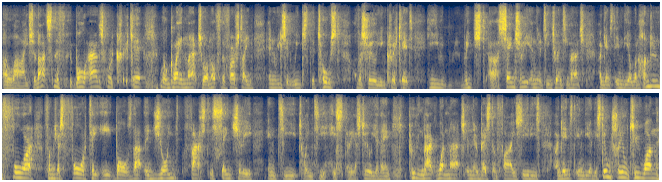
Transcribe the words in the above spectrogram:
alive. So that's the football. As for cricket, well, Glenn Maxwell, not for the first time in recent weeks, the toast of Australian cricket. He reached a century in their T20 match against India, 104 from just 48 balls. That the joint fastest century in T20 history. Australia then pulling back one match in their best of five series against India. They still trail 2 1,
